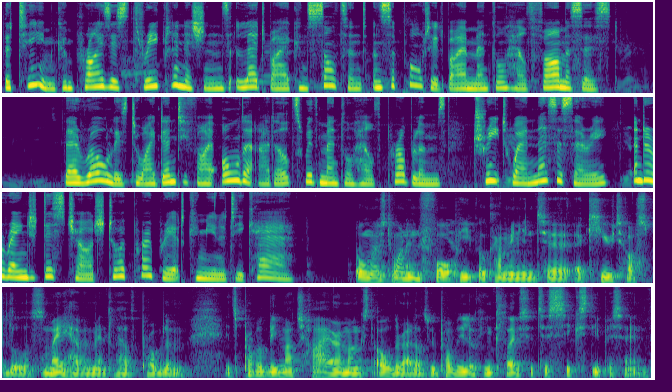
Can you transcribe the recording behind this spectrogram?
The team comprises three clinicians led by a consultant and supported by a mental health pharmacist. Their role is to identify older adults with mental health problems, treat where necessary, and arrange discharge to appropriate community care almost one in four people coming into acute hospitals may have a mental health problem. It's probably much higher amongst older adults. We're probably looking closer to 60%.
